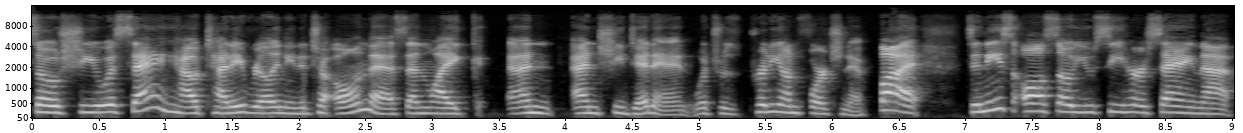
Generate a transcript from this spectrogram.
So she was saying how Teddi really needed to own this and like and and she didn't, which was pretty unfortunate. But Denise also you see her saying that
